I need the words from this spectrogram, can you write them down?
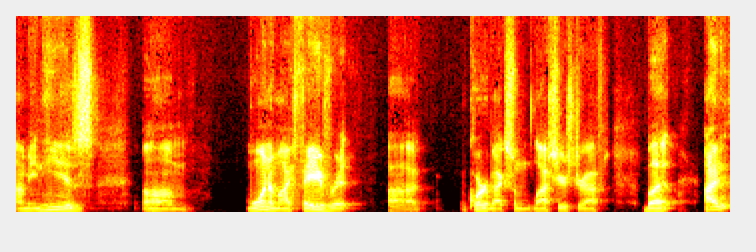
I mean, he is um one of my favorite uh quarterbacks from last year's draft. But I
